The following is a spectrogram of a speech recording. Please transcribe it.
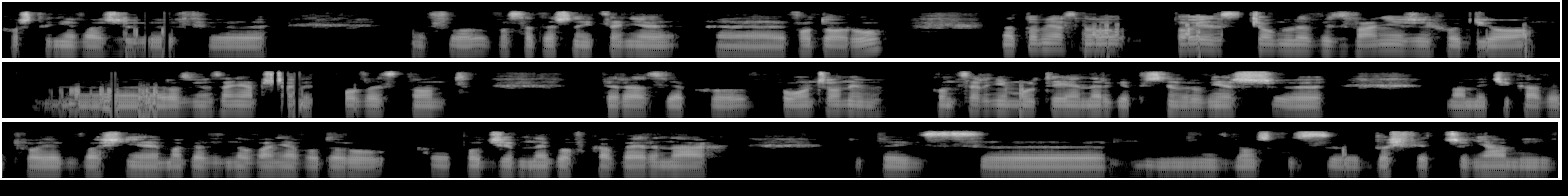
koszty nie ważyły w, w, w ostatecznej cenie e, wodoru. Natomiast no, to jest ciągle wyzwanie, jeżeli chodzi o e, rozwiązania przemysłowe, stąd teraz jako w połączonym koncernie multienergetycznym również e, mamy ciekawy projekt właśnie magazynowania wodoru podziemnego w kawernach. Tutaj z, w związku z doświadczeniami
